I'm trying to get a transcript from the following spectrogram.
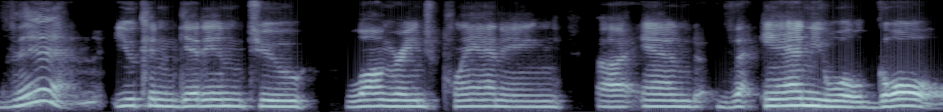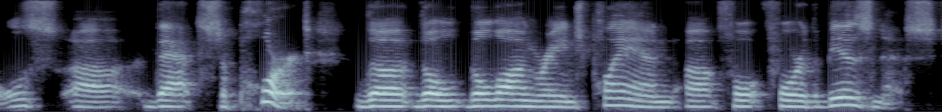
then you can get into long range planning uh, and the annual goals uh, that support the, the, the long range plan uh, for, for the business.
